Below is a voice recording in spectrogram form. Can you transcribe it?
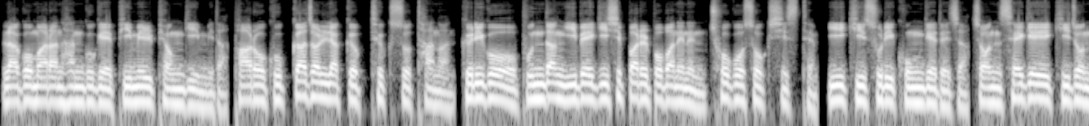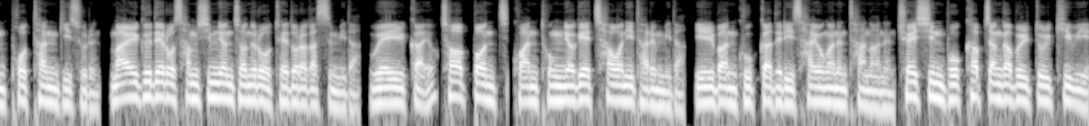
라고 말한 한국의 비밀 병기입니다. 바로 국가 전략급 특수 탄환. 그리고 분당 220발을 뽑아내는 초고속 시스템. 이 기술이 공개되자 전 세계의 기존 포탄 기술은 말 그대로 30년 전으로 되돌아갔습니다. 왜일까요? 첫 번째, 관통력의 차원이 다릅니다. 일반 국가들이 사용하는 탄환은 최신 복합 장갑을 뚫기 위해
